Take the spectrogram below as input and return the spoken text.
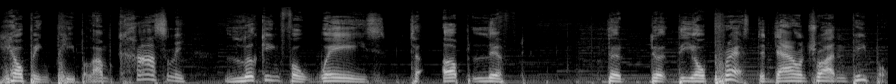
helping people. I'm constantly looking for ways to uplift the, the, the oppressed, the downtrodden people.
